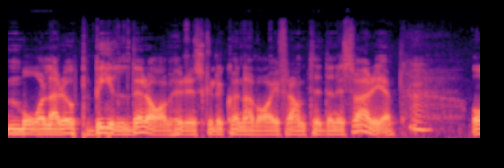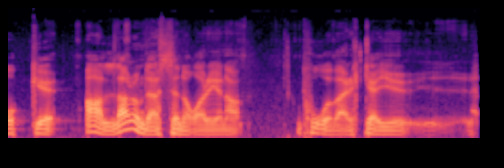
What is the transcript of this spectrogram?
målar upp bilder av hur det skulle kunna vara i framtiden i Sverige. Mm. Och eh, alla de där scenarierna påverkar ju eh,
